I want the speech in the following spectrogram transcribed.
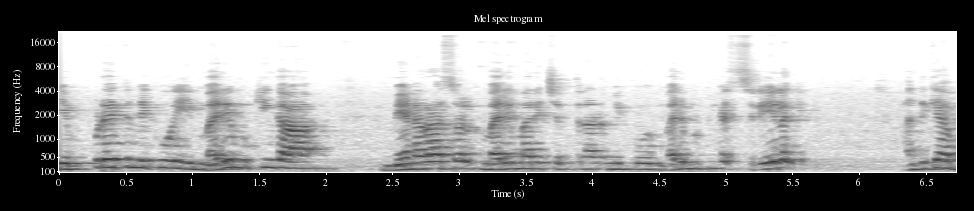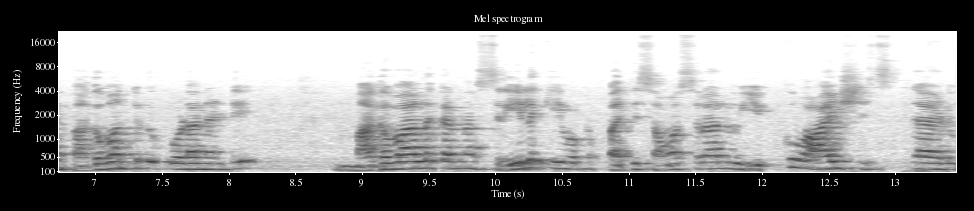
ఎప్పుడైతే మీకు ఈ మరీ ముఖ్యంగా మీనరాశి వాళ్ళకి మరీ మరీ చెప్తున్నాను మీకు మరీ ముఖ్యంగా స్త్రీలకి అందుకే ఆ భగవంతుడు కూడానండి మగవాళ్ళ కన్నా స్త్రీలకి ఒక పది సంవత్సరాలు ఎక్కువ ఆయుష్ ఇస్తాడు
